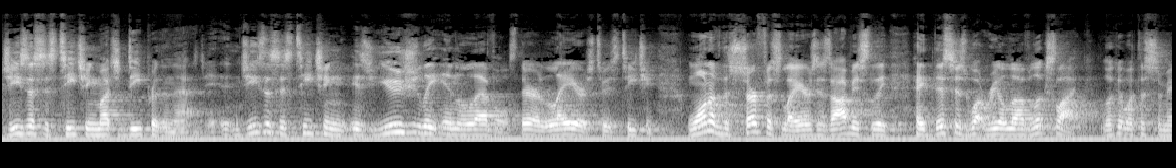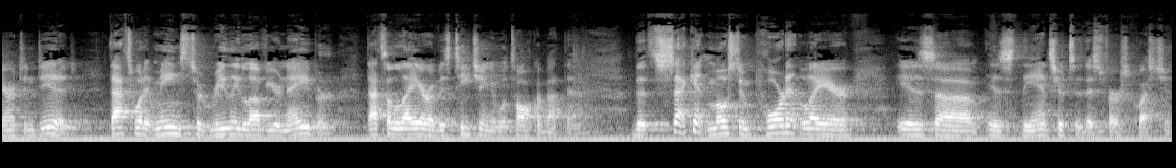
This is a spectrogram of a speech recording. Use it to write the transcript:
Jesus is teaching much deeper than that. Jesus' teaching is usually in levels. There are layers to his teaching. One of the surface layers is obviously, hey, this is what real love looks like. Look at what the Samaritan did. That's what it means to really love your neighbor. That's a layer of his teaching, and we'll talk about that. The second most important layer is, uh, is the answer to this first question.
